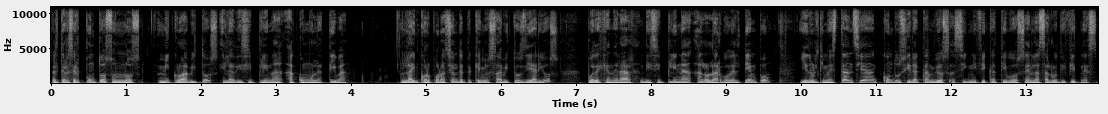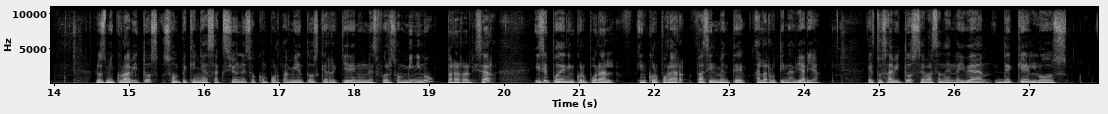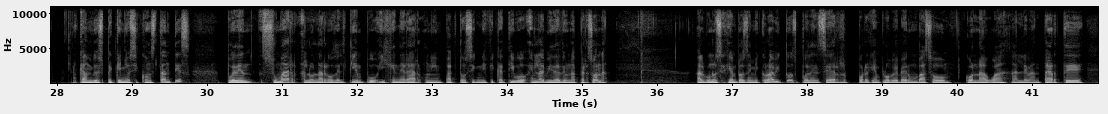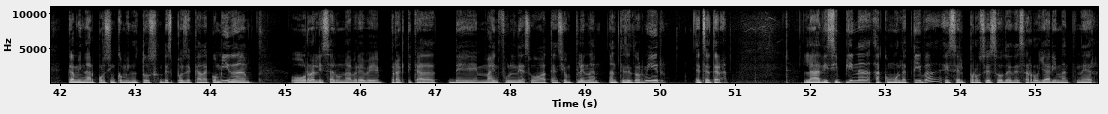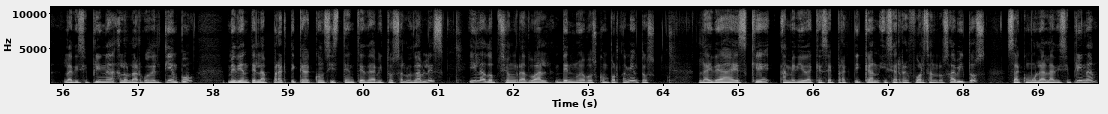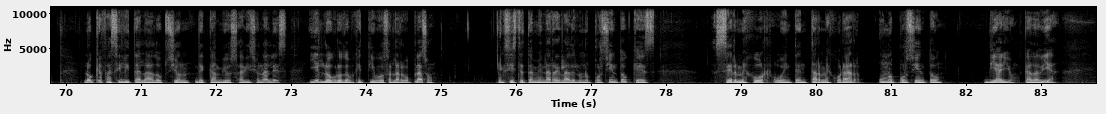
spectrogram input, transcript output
El tercer punto son los microhábitos y la disciplina acumulativa. La incorporación de pequeños hábitos diarios puede generar disciplina a lo largo del tiempo y en última instancia conducir a cambios significativos en la salud y fitness. Los microhábitos son pequeñas acciones o comportamientos que requieren un esfuerzo mínimo para realizar y se pueden incorporar, incorporar fácilmente a la rutina diaria. Estos hábitos se basan en la idea de que los Cambios pequeños y constantes pueden sumar a lo largo del tiempo y generar un impacto significativo en la vida de una persona. Algunos ejemplos de microhábitos pueden ser, por ejemplo, beber un vaso con agua al levantarte, caminar por 5 minutos después de cada comida, o realizar una breve práctica de mindfulness o atención plena antes de dormir, etc. La disciplina acumulativa es el proceso de desarrollar y mantener la disciplina a lo largo del tiempo mediante la práctica consistente de hábitos saludables y la adopción gradual de nuevos comportamientos. La idea es que a medida que se practican y se refuerzan los hábitos, se acumula la disciplina, lo que facilita la adopción de cambios adicionales y el logro de objetivos a largo plazo. Existe también la regla del 1%, que es ser mejor o intentar mejorar 1% diario, cada día.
